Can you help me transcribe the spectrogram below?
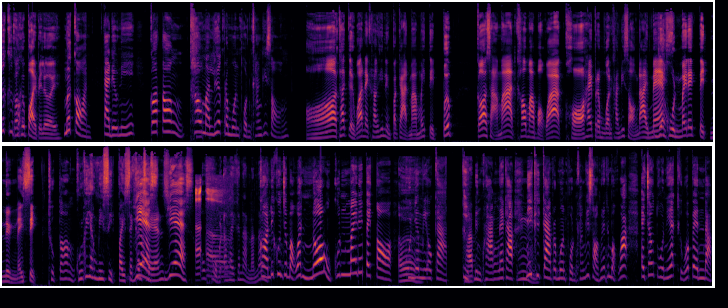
ก็คือก็คือปล่อยไปเลย เมื่อก่อน แต่เดี๋ยวนี้ก็ต้องเข้ามาเลือกประมวลผลครั้งที่สองอ๋อ ถ้าเกิดว่าในครั้งที่หนึ่งประกาศมาไม่ติดปุ๊บ ก็สามารถเข้ามาบอกว่าขอให้ประมวลครั้งที่ 2 ได้ แม้ Yes คุณไม่ได้ติด 1 ใน ถูกต้อง10คุณก็ยังมีสิทธิ์ไป second yes chance yes โอ้โหมันอะไรขนาดนั้นนะ ก่อนที่คุณจะบอกว่า no คุณไม่ได้ไปต่อเออคุณยังมีโอกาสอีครักบหนึ่งครั้งนะคะ นี่คือการประมวลผลครั้งที่สองพี่นัทบอกว่า ไอ้เจ้าตัวเนี้ยถือว่าเป็นแบบ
